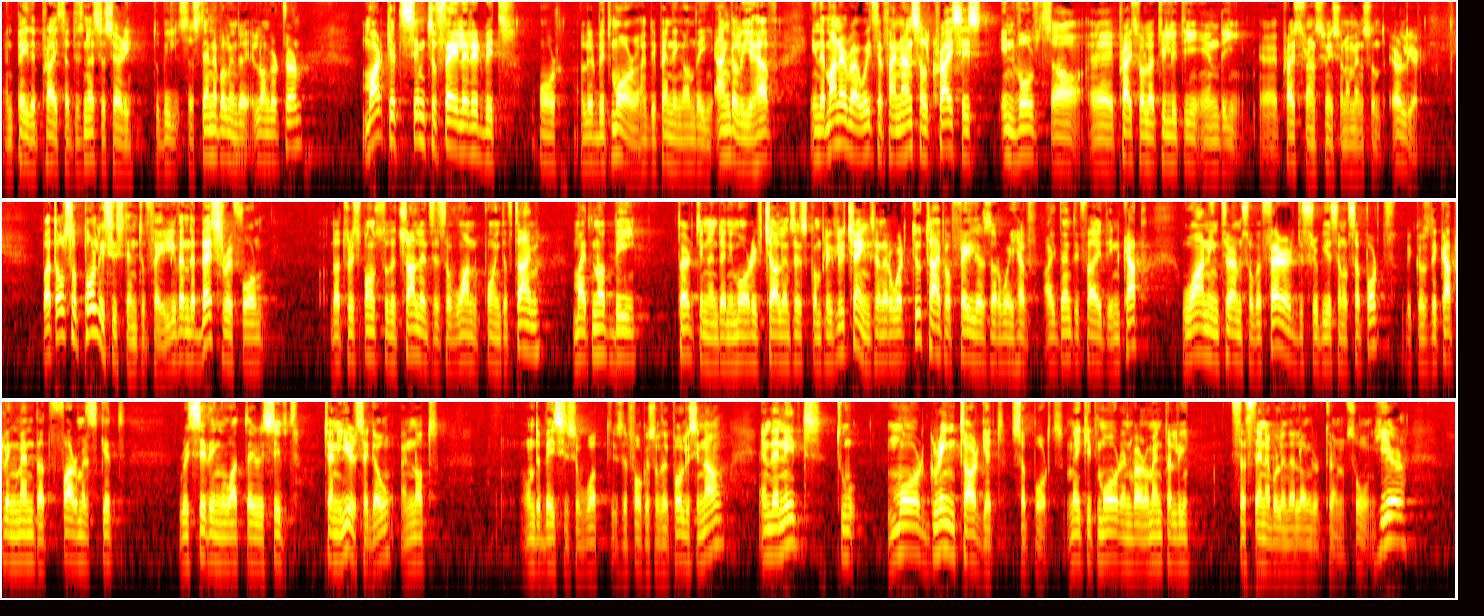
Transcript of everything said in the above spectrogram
and pay the price that is necessary to be sustainable in the longer term. Markets seem to fail a little bit or a little bit more, depending on the angle you have, in the manner by which the financial crisis involved uh, uh, price volatility in the uh, price transmission I mentioned earlier. But also policies tend to fail. Even the best reform that responds to the challenges of one point of time might not be pertinent anymore if challenges completely change. And there were two types of failures that we have identified in CAP. One in terms of a fairer distribution of support, because decoupling meant that farmers get receiving what they received 10 years ago and not on the basis of what is the focus of the policy now, and the need to more green target support, make it more environmentally sustainable in the longer term. So here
